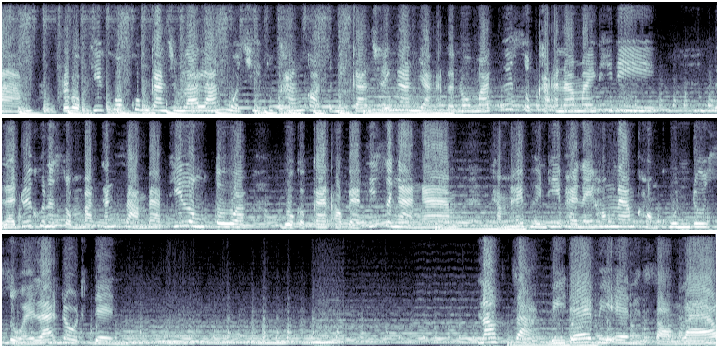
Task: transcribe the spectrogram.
3. ระบบที่ควบคุมการชำระล้างหัวฉีดทุกครั้งก่อนจะมีการใช้งานอย่างอัตโนมัติเพื่อสุขอนามัยที่ดี และด้วยคุณสมบัติทั้ง 3 ที่ลงตัว บวกกับการออกแบบที่สง่างามทำให้พื้นที่ภายในห้องน้ำของคุณดูสวยและโดดเด่น นอกจาก b d BA12 แล้ว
